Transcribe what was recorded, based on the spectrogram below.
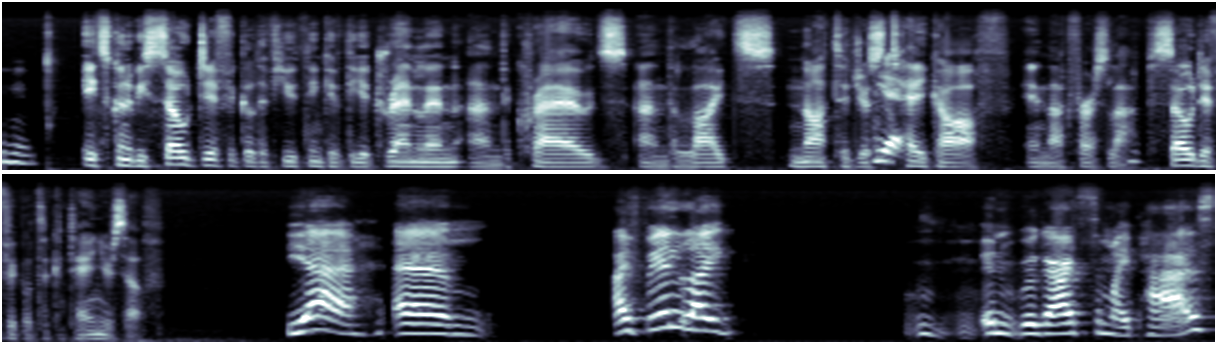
Mm-hmm. Mm-hmm. It's going to be so difficult if you think of the adrenaline and the crowds and the lights not to just yeah. take off in that first lap. So difficult to contain yourself. Yeah. Um, I feel like in regards to my past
